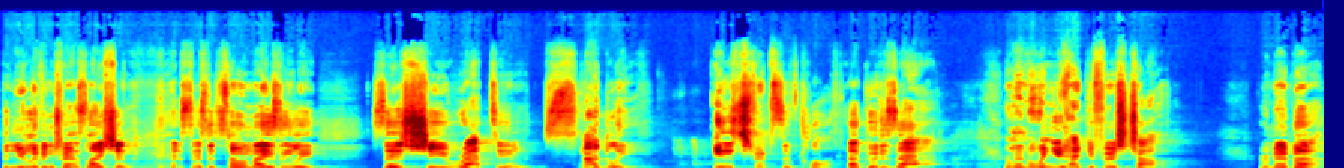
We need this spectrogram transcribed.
The New Living Translation says it so amazingly, says she wrapped him snugly in strips of cloth. How good is that? Remember when you had your first child? Remember?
